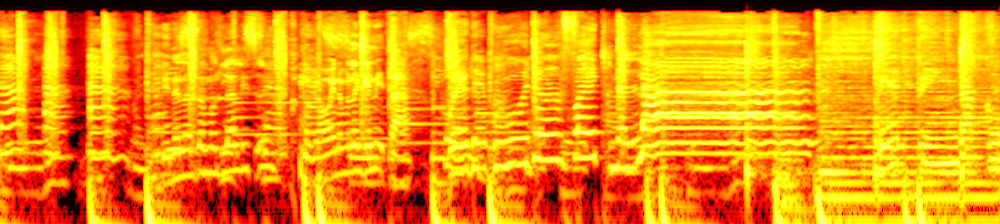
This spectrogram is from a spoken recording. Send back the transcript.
tisa ah, ah. Di na lang ta maglalis uy. Mag-away naman lang ganita. Pwede boodle fight na lang. Iting dako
